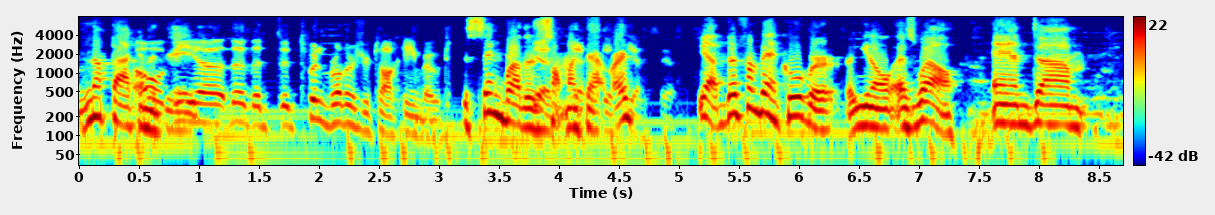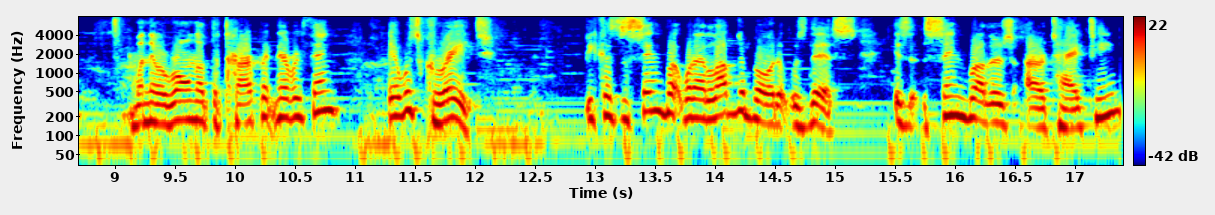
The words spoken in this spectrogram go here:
not back in Oh, the day. the, uh, the the the twin brothers you're talking about. the Singh brothers, or Yes, something like that, yes, right? Yes, yes. Yeah, they're from Vancouver, you know, as well. And um, when they were rolling out the carpet and everything, it was great because the Singh. But what I loved about it was this: is that the Singh brothers are a tag team.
